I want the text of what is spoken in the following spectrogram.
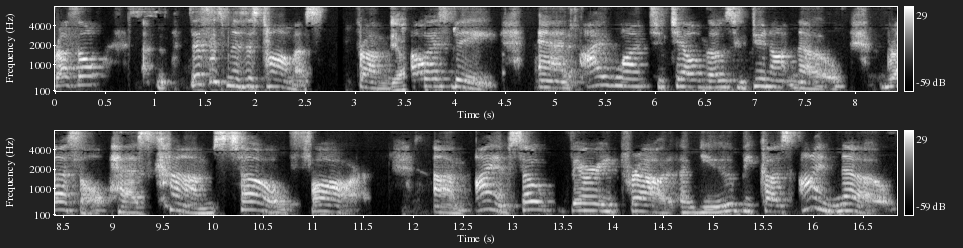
Russell, this is Mrs. Thomas from yeah. OSB. And I want to tell those who do not know, Russell has come so far. Um, I am so very proud of you because I know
